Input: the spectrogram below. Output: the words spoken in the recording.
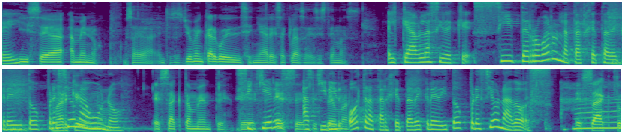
y sea ameno. O sea, entonces yo me encargo de diseñar esa clase de sistemas. El que habla así de que si te robaron la tarjeta de crédito, presiona uno. Exactamente. Si quieres adquirir otra tarjeta de crédito, presiona dos. Exacto.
